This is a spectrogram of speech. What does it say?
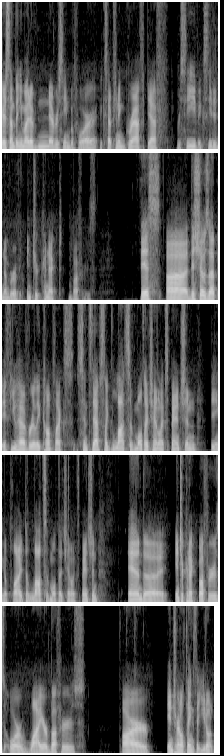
Here's something you might have never seen before. Exception in graph def receive exceeded number of interconnect buffers. This uh, this shows up if you have really complex synth defs, like lots of multi-channel expansion being applied to lots of multi-channel expansion. And uh, interconnect buffers or wire buffers are internal things that you don't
